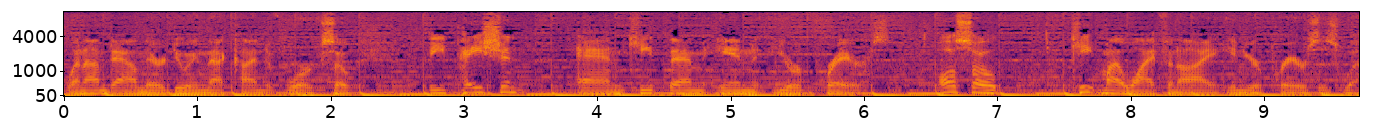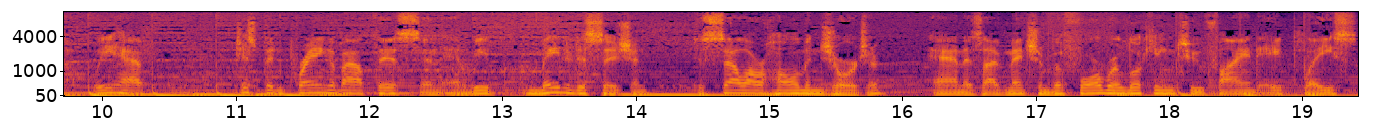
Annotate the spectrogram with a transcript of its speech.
when I'm down there doing that kind of work. So be patient and keep them in your prayers. Also, keep my wife and I in your prayers as well. We have just been praying about this and, and we've made a decision to sell our home in Georgia. And as I've mentioned before, we're looking to find a place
